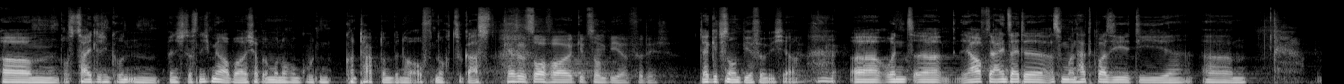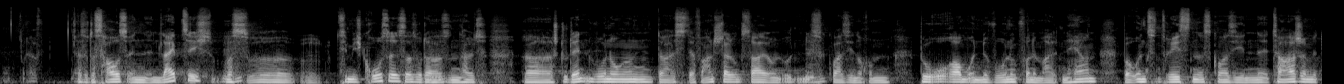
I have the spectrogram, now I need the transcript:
Ähm, aus zeitlichen Gründen bin ich das nicht mehr, aber ich habe immer noch einen guten Kontakt und bin da oft noch zu Gast. Kesselsdorfer gibt's noch ein Bier für dich. Da gibt's noch ein Bier für mich, ja. Äh, und äh, ja, auf der einen Seite, also man hat quasi die, ähm, also das Haus in, in Leipzig, was äh, ziemlich groß ist. Also da sind halt äh, Studentenwohnungen, da ist der Veranstaltungssaal und unten ist quasi noch ein Büroraum und eine Wohnung von einem alten Herrn. Bei uns in Dresden ist quasi eine Etage mit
